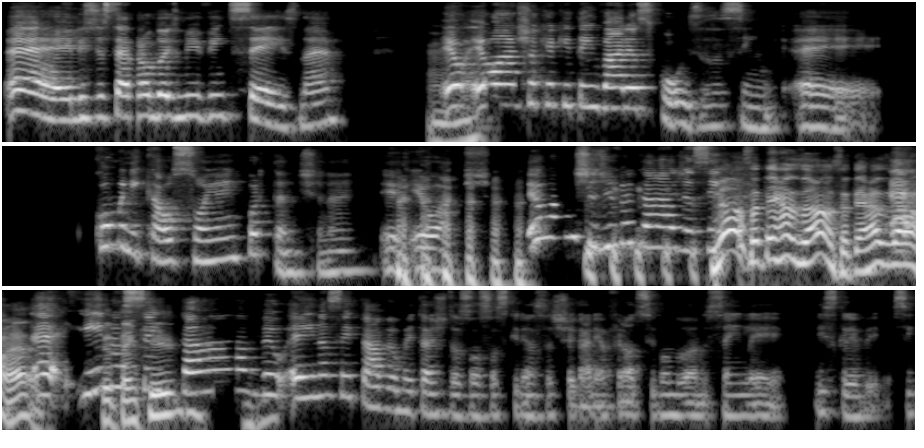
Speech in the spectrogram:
É, eles disseram 2026, né? Uhum. Eu, eu acho que aqui tem várias coisas, assim. É, comunicar o sonho é importante, né? Eu, eu acho. Eu acho de verdade, assim. Não, você tem razão, você tem razão. É, é. é inaceitável, que... é inaceitável metade das nossas crianças chegarem ao final do segundo ano sem ler escrever, assim.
